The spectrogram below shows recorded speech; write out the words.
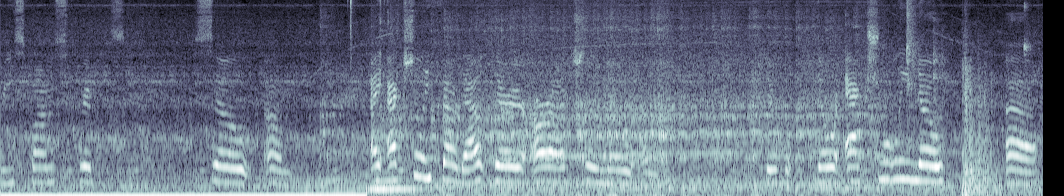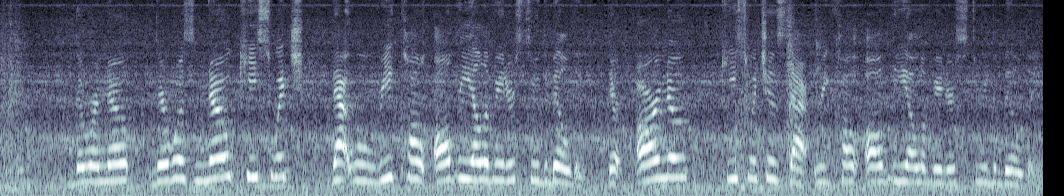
respawn scripts. So, um, I actually found out there are actually no, um, there, there were actually no, uh, there were no, there was no key switch that will recall all the elevators through the building. There are no key switches that recall all the elevators through the building.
